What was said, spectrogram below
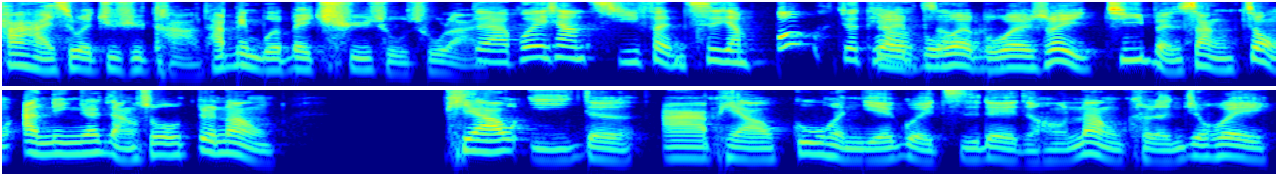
他还是会继续卡，它并不会被驱除出来。对啊，不会像挤粉刺一样，嘣就跳对，不会不会，所以基本上这种案例应该讲说，对那种漂移的阿飘、孤魂野鬼之类的哈，那种可能就会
